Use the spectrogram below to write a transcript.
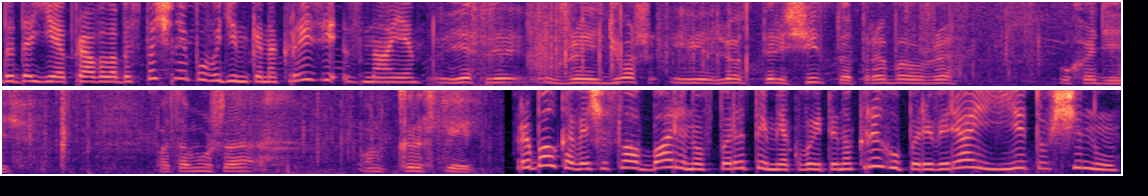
Додає, правила безпечної поведінки на кризі знає. Если уже идешь и лед трещит, то треба уже уходить, потому что он крихкий. Рибалка В'ячеслав Барінов перед тим, як вийти на кригу, перевіряє її товщину.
